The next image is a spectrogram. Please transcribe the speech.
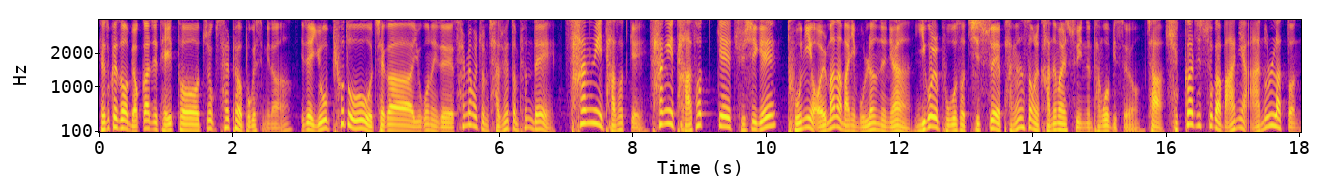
계속해서 몇 가지 데이터 쭉 살펴보겠습니다. 이제 요 표도 제가 요거는 이제 설명을 좀 자주 했던 표인데 상위 다섯 개, 상위 다섯 개 주식에 돈이 얼마나 많이 몰렸느냐 이걸 보고서 지수의 방향성을 가늠할 수 있는 방법이 있어요. 자, 주가 지수가 많이 안 올랐던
